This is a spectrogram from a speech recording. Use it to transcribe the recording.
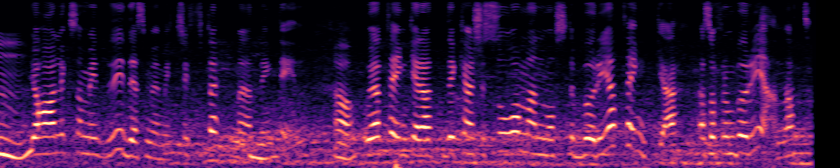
Mm. Jag har liksom, det är det som är mitt syfte med mm. LinkedIn. Ja. Och jag tänker att det är kanske så man måste börja tänka, alltså från början. Att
